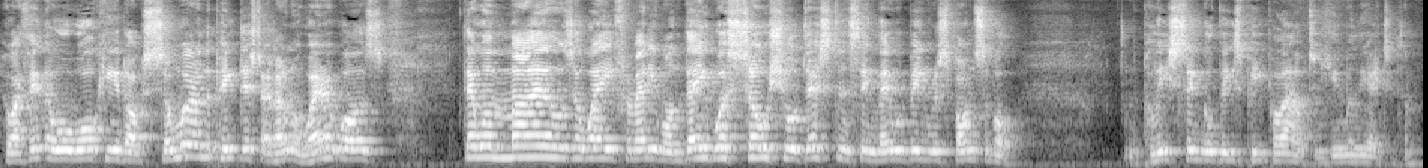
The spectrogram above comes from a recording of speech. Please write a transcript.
who I think they were walking a dog somewhere in the Peak District. I don't know where it was. They were miles away from anyone. They were social distancing. They were being responsible. The police singled these people out and humiliated them.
